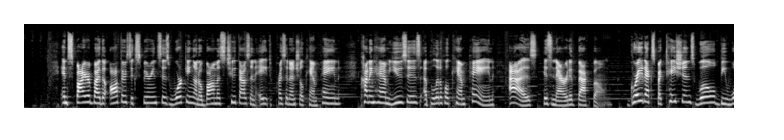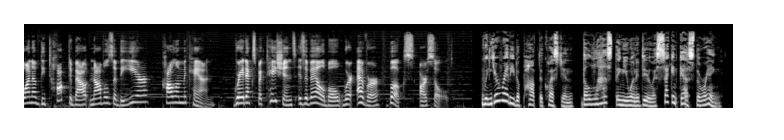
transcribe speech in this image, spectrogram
Inspired by the author's experiences working on Obama's 2008 presidential campaign, Cunningham uses a political campaign as his narrative backbone. Great Expectations will be one of the talked about novels of the year, Colum McCann. Great Expectations is available wherever books are sold. When you're ready to pop the question, the last thing you want to do is second guess the ring.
